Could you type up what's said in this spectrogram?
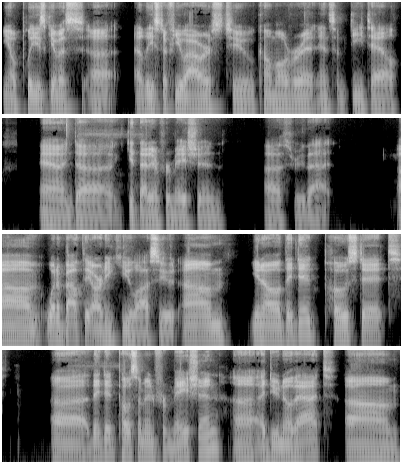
you know, please give us uh, at least a few hours to comb over it in some detail and uh, get that information uh, through that. Um, what about the RDQ lawsuit? Um, you know, they did post it. Uh, they did post some information. Uh, I do know that. Um,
